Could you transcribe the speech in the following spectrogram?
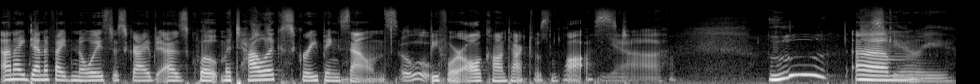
unidentified noise described as quote metallic scraping sounds Ooh. before all contact was lost. Yeah. Ooh. Um, Scary.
